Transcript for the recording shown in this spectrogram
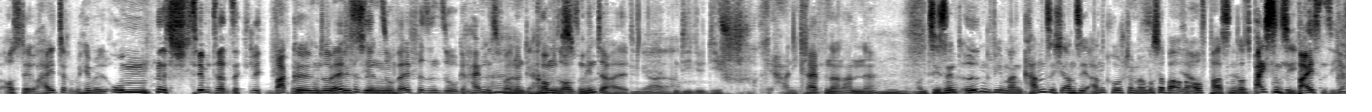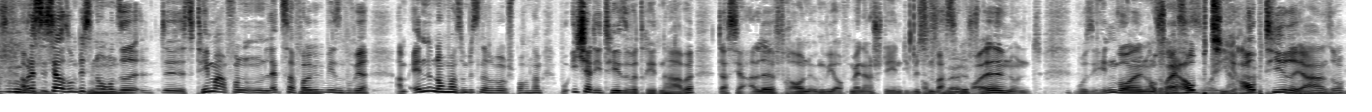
aus dem heiteren Himmel um. Das stimmt tatsächlich. Wackeln und, und so Wölfe sind so Wölfe sind so geheimnisvoll Ja, und die kommen so aus dem. Hinterhalt. Ja, ja. Und die, die, die, ja, die greifen dann an, ne? Und sie sind irgendwie, man kann sich an sie ankuscheln, man muss aber auch Ja, aufpassen, ja. sonst beißen sie. Beißen sie, ja. Aber das ist ja so ein bisschen auch unser, das Thema von letzter Folge gewesen, wo wir am Ende nochmal so ein bisschen darüber gesprochen haben, wo ich ja die These vertreten habe, dass ja alle Frauen irgendwie auf Männer stehen, die wissen, Auf was sie Wölfe. wollen und wo sie hinwollen und Auf so. Raubtiere. So, Raubtiere, ja, so.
